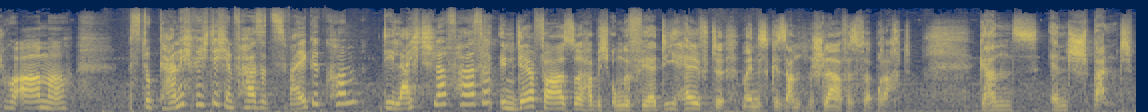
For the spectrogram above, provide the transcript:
du Armer. Bist du gar nicht richtig in Phase 2 gekommen? Die Leichtschlafphase? In der Phase habe ich ungefähr die Hälfte meines gesamten Schlafes verbracht. Ganz entspannt.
